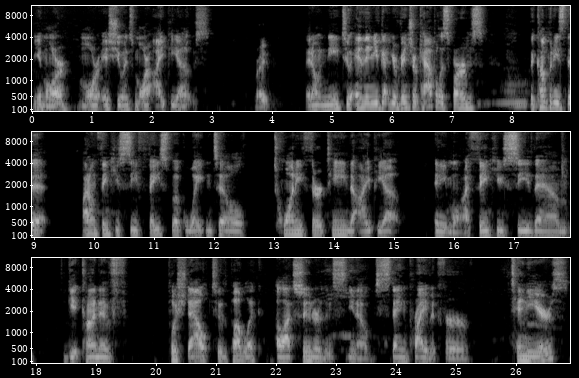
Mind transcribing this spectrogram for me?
yeah, more more issuance, more IPOs? Right. They don't need to. And then you've got your venture capitalist firms, the companies that I don't think you see Facebook wait until 2013 to IPO anymore. I think you see them get kind of pushed out to the public a lot sooner than, you know, staying private for 10 years.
